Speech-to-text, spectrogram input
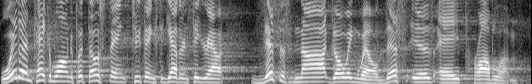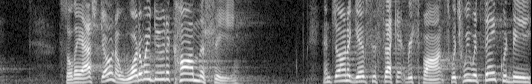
Well, it doesn't take him long to put those thing, two things together and figure out this is not going well. This is a problem. So they ask Jonah, What do we do to calm the sea? And Jonah gives his second response, which we would think would be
